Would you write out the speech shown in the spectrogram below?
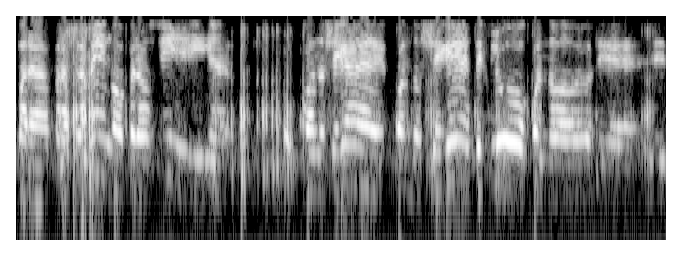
para, para Flamengo, pero sí, cuando llegué, cuando llegué a este club, cuando eh,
